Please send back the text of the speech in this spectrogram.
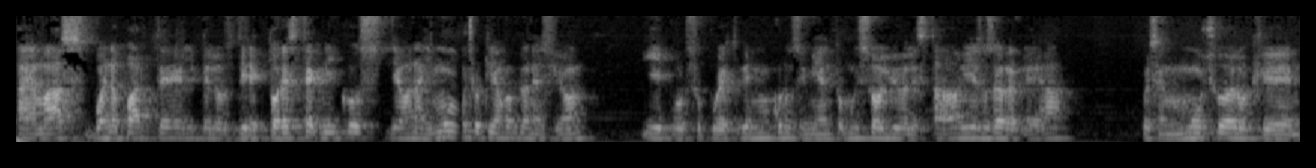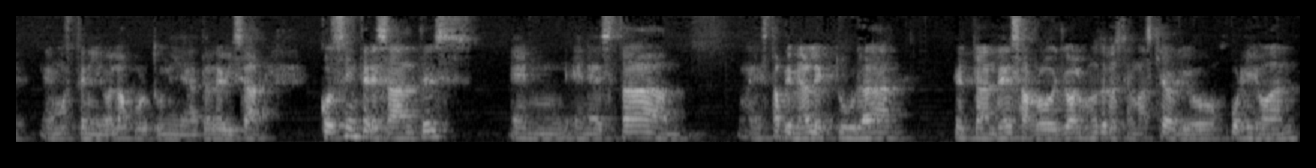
además buena parte de, los directores técnicos llevan ahí mucho tiempo en planeación y por supuesto tienen un conocimiento muy sólido del Estado y eso se refleja pues en mucho de lo que hemos tenido la oportunidad de revisar. Cosas interesantes en, esta, esta primera lectura del plan de desarrollo, algunos de los temas que habló Jorge Iván,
